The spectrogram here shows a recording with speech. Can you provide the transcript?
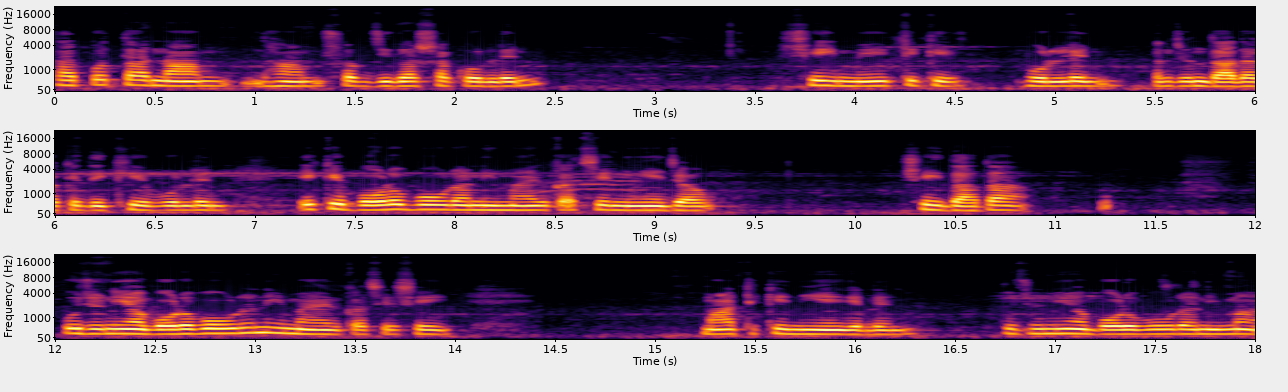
তারপর তার নাম, ধাম সব জিজ্ঞাসা করলেন। সেই মেয়েটিকে বললেন, একজন দাদাকে দেখিয়ে বললেন, একে বড় বৌরানী মায়ের কাছে নিয়ে যাও। সেই দাদা, পূজনীয়া বড় বৌরানী মায়ের কাছে সেই মাটিকে নিয়ে গেলেন। পূজনীয়া বড় বৌরানী মা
